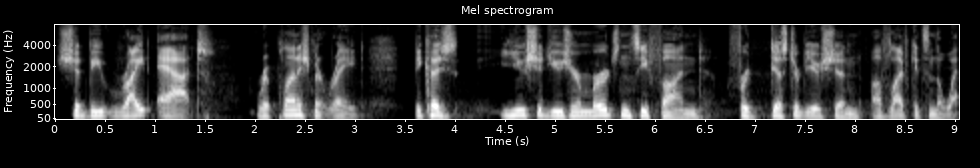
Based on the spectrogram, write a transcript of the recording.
should be right at replenishment rate because you should use your emergency fund for distribution of life gets in the way,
